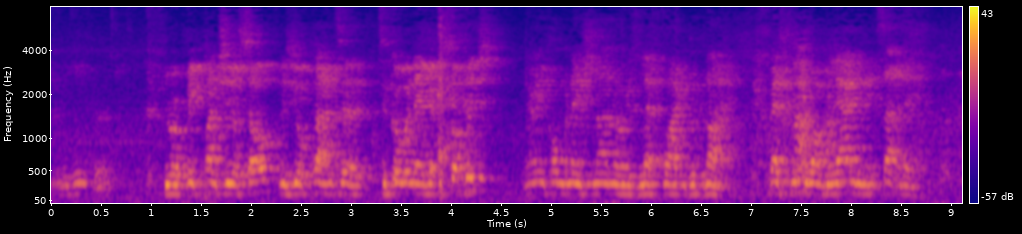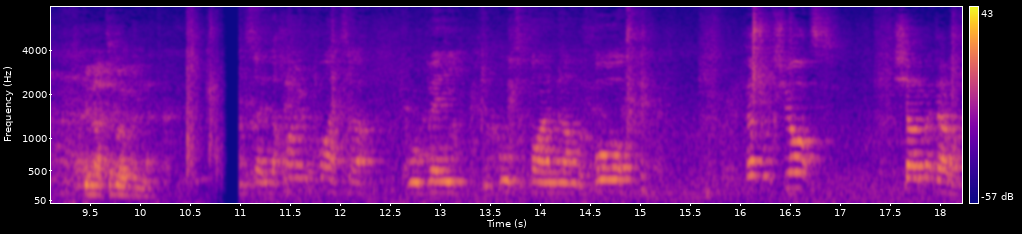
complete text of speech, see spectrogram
it was all good. You're a big puncher yourself. Is your plan to, to go in there and get stoppage? The only combination I know is left, right, good night. Best believe I'll be landing it Saturday. Good luck to both of them. So the home fighter will be in quarter final number four. Purple shorts, Sean McDonald.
